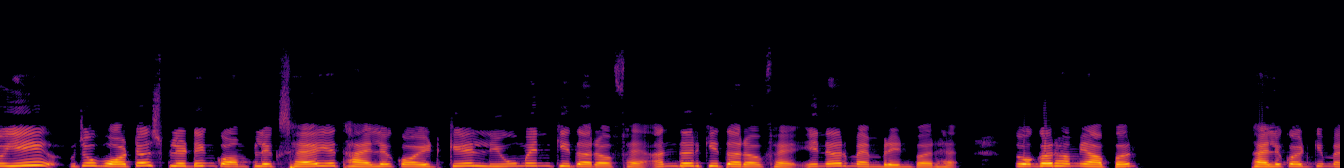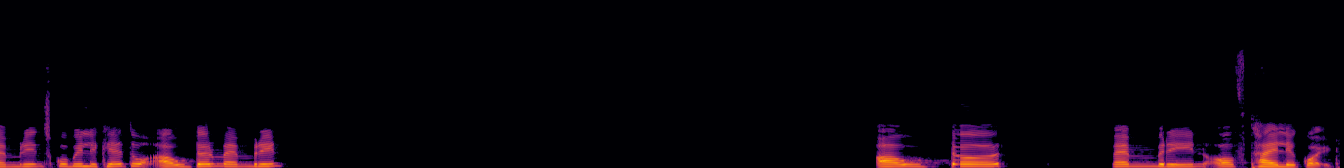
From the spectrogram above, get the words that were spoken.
तो ये जो वाटर स्प्लिटिंग कॉम्प्लेक्स है, ये थाइलेकॉइड के ल्यूमिन की तरफ़ है, अंदर की तरफ़ है इनर मेम्ब्रेन पर है। तो अगर हम यहाँ पर थाइलेकॉइड की मेम्ब्रेन्स को भी लिखें तो outer membrane outer membrane of thylakoid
